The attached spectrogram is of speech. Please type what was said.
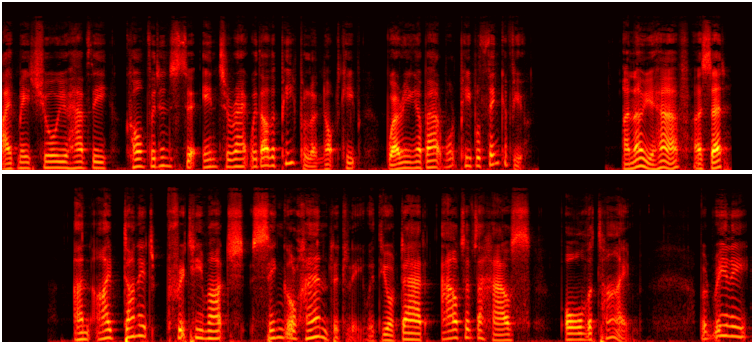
I've made sure you have the confidence to interact with other people and not keep worrying about what people think of you. I know you have, I said. And I've done it pretty much single handedly with your dad out of the house all the time. But really,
